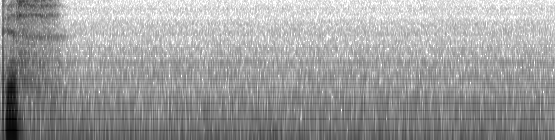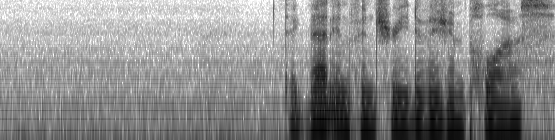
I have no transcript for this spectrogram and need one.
this Take that infantry division plus,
